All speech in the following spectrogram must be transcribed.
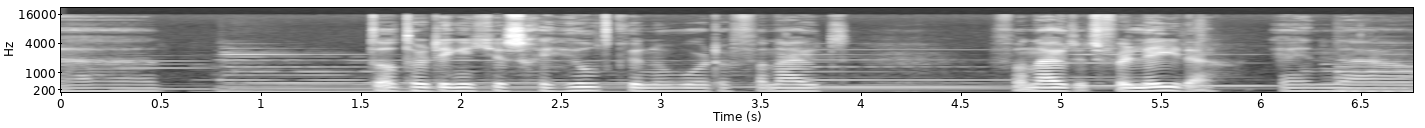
uh, dat er dingetjes geheeld kunnen worden vanuit, vanuit het verleden. En uh,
